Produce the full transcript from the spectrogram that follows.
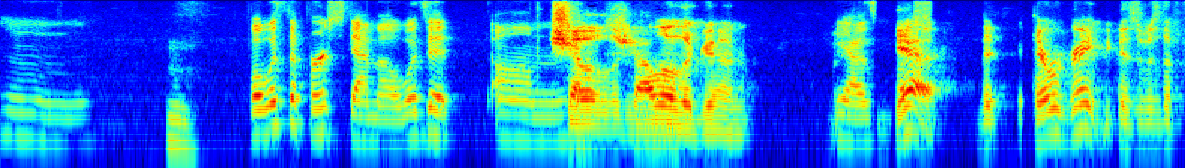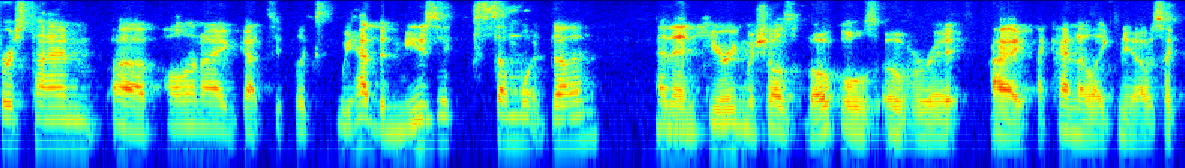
Hmm. Hmm. What was the first demo? Was it um Shallow Lagoon. Shallow Lagoon. Yeah, was- Yeah, th- they were great because it was the first time uh, Paul and I got to like we had the music somewhat done, and then hearing Michelle's vocals over it, I, I kind of like knew I was like,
